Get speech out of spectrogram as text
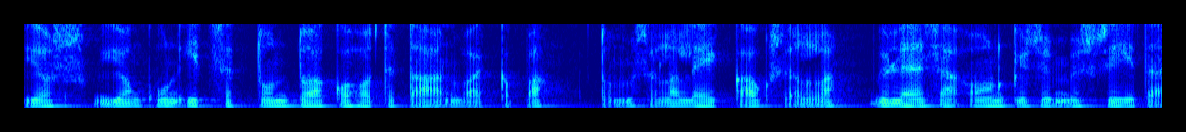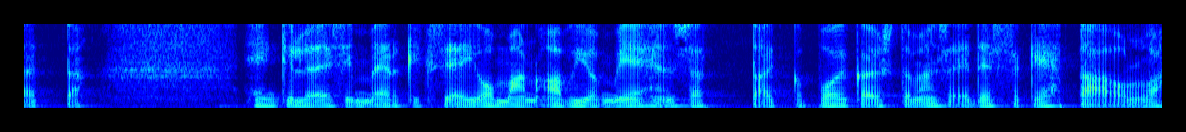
jos jonkun itsetuntoa kohotetaan vaikkapa tuommoisella leikkauksella, yleensä on kysymys siitä, että henkilö esimerkiksi ei oman aviomiehensä tai poikaystävänsä edessä kehtaa olla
